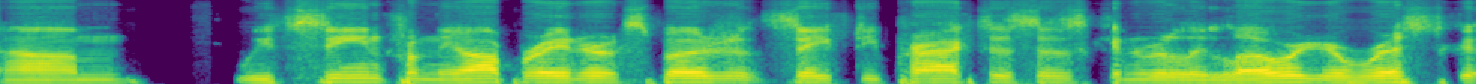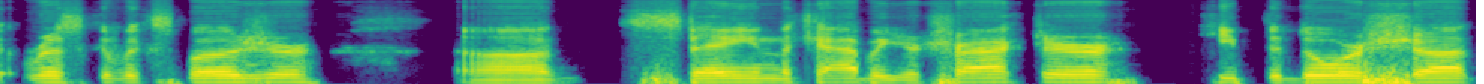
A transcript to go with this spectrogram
Um, we've seen from the operator exposure that safety practices can really lower your risk, risk of exposure. Uh, stay in the cab of your tractor, keep the door shut,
